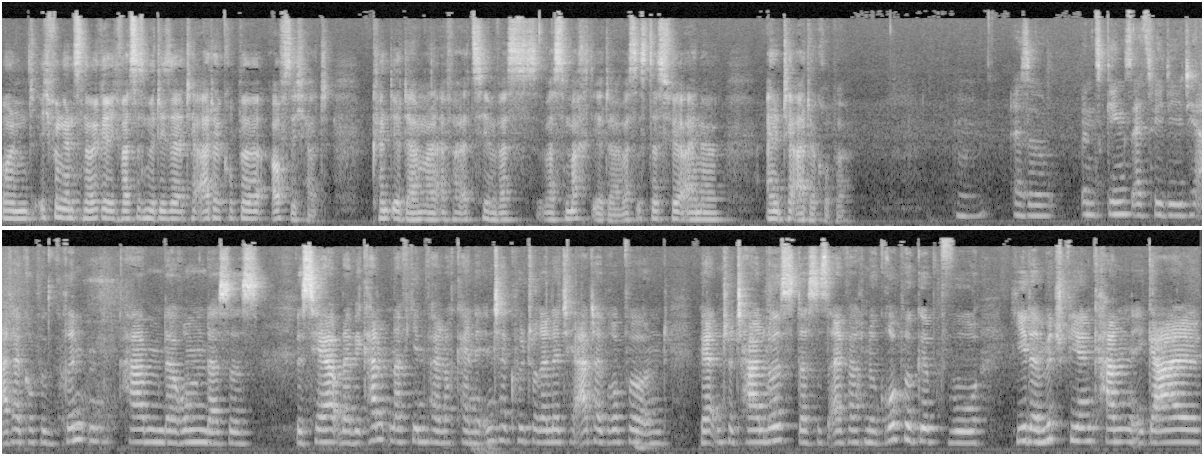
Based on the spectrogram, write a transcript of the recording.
Und ich bin ganz neugierig, was es mit dieser Theatergruppe auf sich hat. Könnt ihr da mal einfach erzählen, was, was macht ihr da? Was ist das für eine, eine Theatergruppe? Hm, also uns ging es, als wir die Theatergruppe gegründet haben, darum, dass es bisher, oder wir kannten auf jeden Fall noch keine interkulturelle Theatergruppe und wir hatten total Lust, dass es einfach eine Gruppe gibt, wo jeder mitspielen kann, egal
